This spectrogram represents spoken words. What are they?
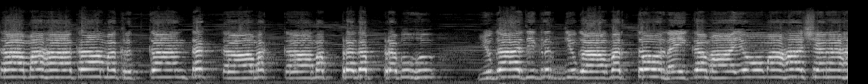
कामः कामकृत्कान्तः कामः कामप्रद प्रभुः युगादिकृद्युगावर्तो नैकमायो महाशनः।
